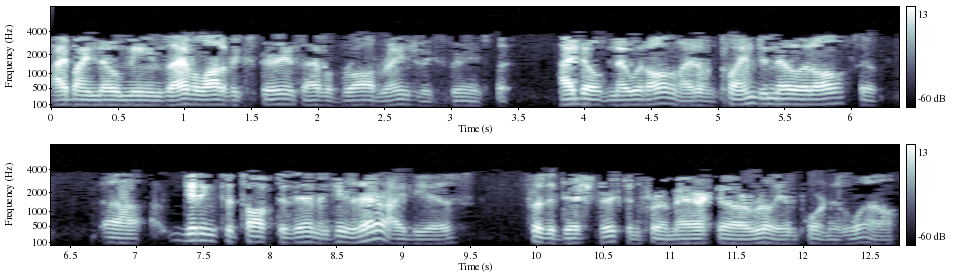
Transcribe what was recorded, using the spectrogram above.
I by no means I have a lot of experience. I have a broad range of experience, but I don't know it all, and I don't claim to know it all. So uh, getting to talk to them and hear their ideas for the district and for America are really important as well.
